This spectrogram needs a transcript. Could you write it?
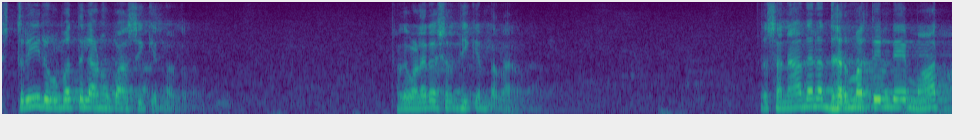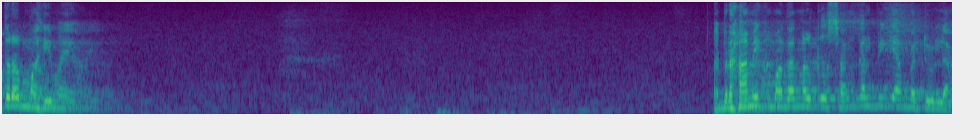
സ്ത്രീ രൂപത്തിലാണ് ഉപാസിക്കുന്നത്. അത് വളരെ ശ്രദ്ധിക്കേണ്ടതാണ്. ഇത് സനാതന ധർമ്മത്തിന്റെ മാത്രം മഹിമയാണ്. അബ്രഹാമിക് മതങ്ങൾക്ക് സങ്കല്പിക്കാൻ പറ്റില്ല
